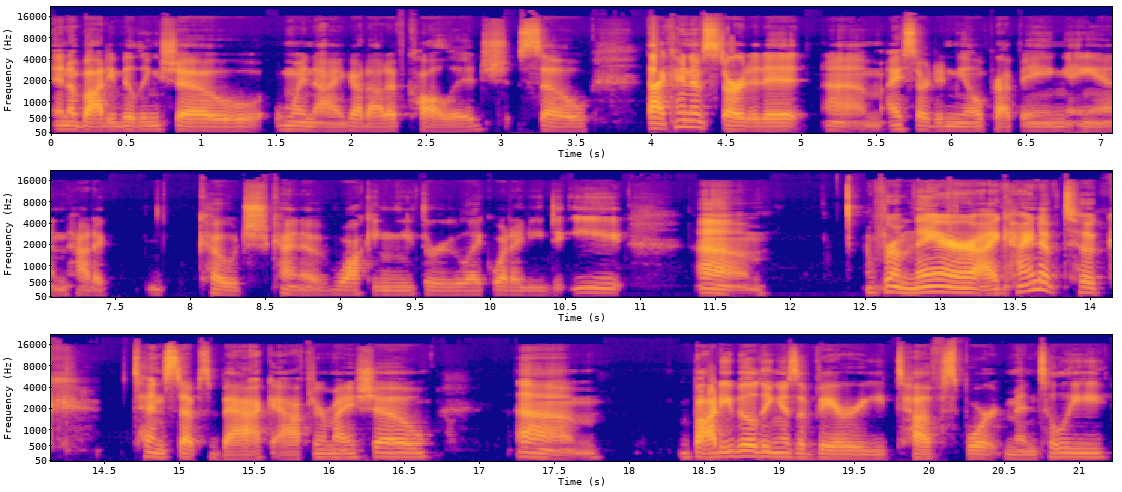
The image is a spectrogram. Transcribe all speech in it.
in a bodybuilding show when I got out of college. So that kind of started it. Um, I started meal prepping and had a coach kind of walking me through like what I need to eat. Um, from there, I kind of took 10 steps back after my show. Um, bodybuilding is a very tough sport mentally,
